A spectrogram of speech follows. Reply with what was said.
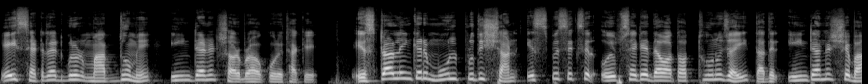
এই স্যাটেলাইটগুলোর মাধ্যমে ইন্টারনেট সরবরাহ করে থাকে। স্টারলিংকের মূল প্রতিষ্ঠান স্পেসএক্সের ওয়েবসাইটে দেওয়া তথ্য অনুযায়ী তাদের ইন্টারনেট সেবা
